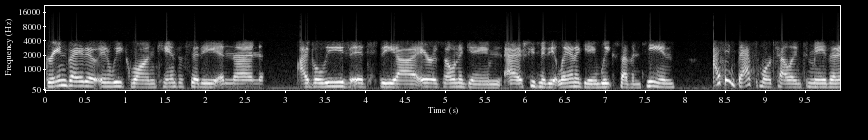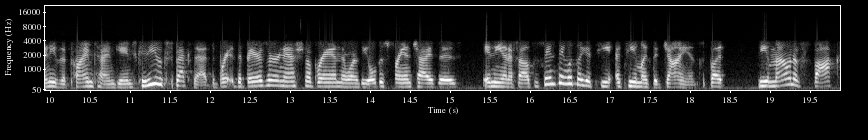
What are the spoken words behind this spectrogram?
Green Bay in Week One, Kansas City, and then I believe it's the uh, Arizona game, uh, excuse me, the Atlanta game, Week 17 I think that's more telling to me than any of the primetime games because you expect that. The, the Bears are a national brand. They're one of the oldest franchises in the NFL. It's the same thing with like a, te- a team like the Giants. But the amount of Fox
